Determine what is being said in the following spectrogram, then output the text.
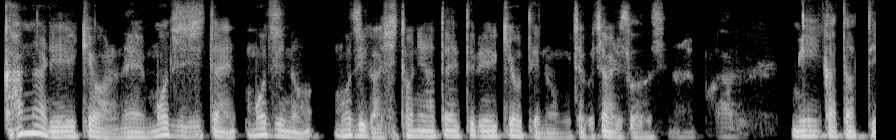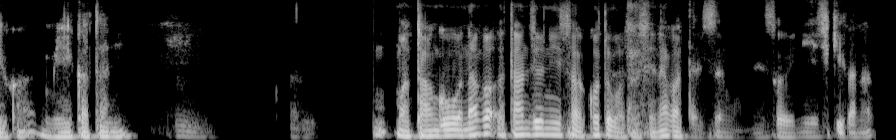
かなり影響あるね。文字自体、文字の、文字が人に与えてる影響っていうのはむちゃくちゃありそうだしな、やっぱ。見え方っていうか、見え方に。うん。まあ、単語をなが単純にさ、言葉としてなかったりするもんね。そういう認識がな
